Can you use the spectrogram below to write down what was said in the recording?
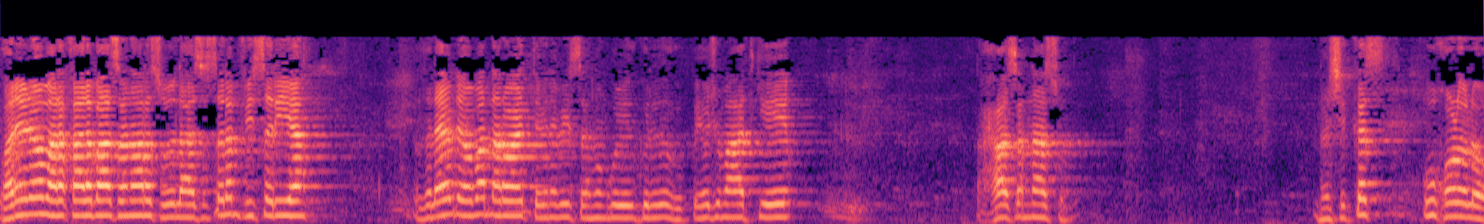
ورنه عمر قال باسنا رسول الله صلی الله علیه وسلم فی سریه زلایب د عمر نه روایت ته نبی صلی الله علیه وسلم په یو جماعت کې حسن ناس نو شکست او خړلو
